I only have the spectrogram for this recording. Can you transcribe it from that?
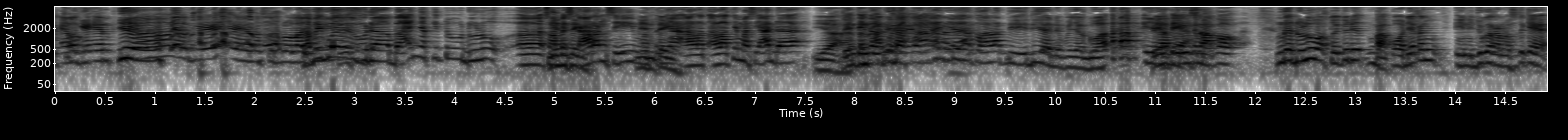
LGN. Iya. Oh, LGN, astagfirullahaladzim. Tapi gue udah banyak itu dulu eh, sampai Linting. sekarang sih. Linting. Maksudnya alat-alatnya masih ada. Iya. Linting Ada- ada- sakonya ada aja. satu alat di dia nih punya gua. Linting Yang biasa. sembako. Enggak dulu waktu itu dia tembakau dia kan ini juga kan maksudnya kayak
